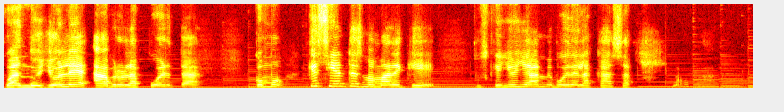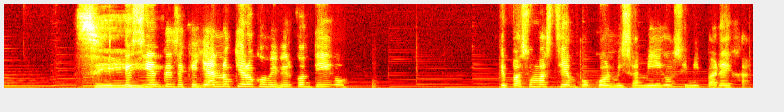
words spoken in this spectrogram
cuando yo le abro la puerta, como, ¿qué sientes, mamá, de que, pues que yo ya me voy de la casa? Sí. ¿Qué sientes de que ya no quiero convivir contigo? Que paso más tiempo con mis amigos y mi pareja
